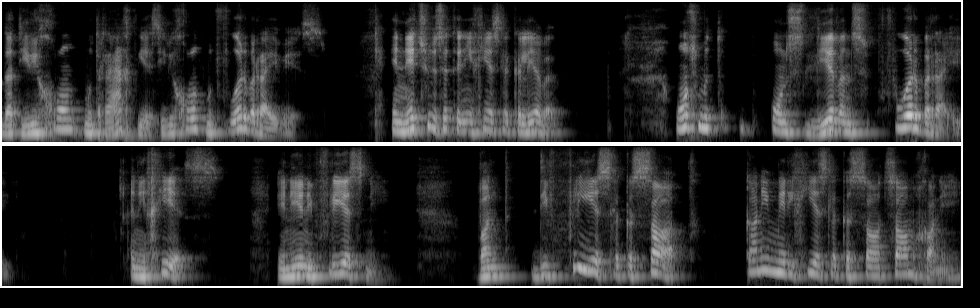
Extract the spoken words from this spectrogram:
dat hierdie grond moet reg wees, hierdie grond moet voorberei wees. En net so is dit in die geestelike lewe. Ons moet ons lewens voorberei in die gees en nie in die vlees nie. Want die vleeslike saad kan nie met die geestelike saad saamgaan nie.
